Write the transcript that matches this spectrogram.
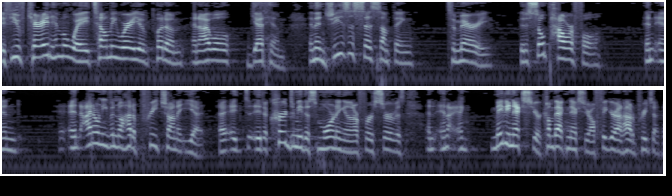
if you've carried him away, tell me where you have put him, and I will get him. And then Jesus says something to Mary that is so powerful, and, and, and I don't even know how to preach on it yet. Uh, it, it occurred to me this morning in our first service, and, and I, maybe next year, come back next year, I'll figure out how to preach it.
